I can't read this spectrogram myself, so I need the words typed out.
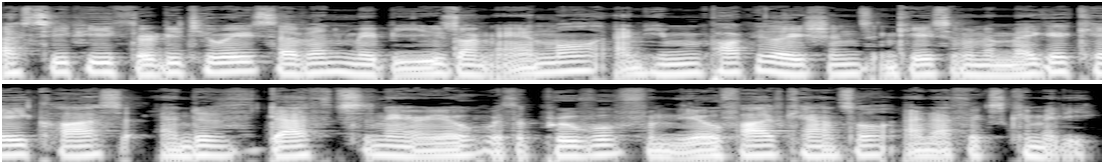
SCP-3287 may be used on animal and human populations in case of an Omega K class end of death scenario with approval from the O5 Council and Ethics Committee.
